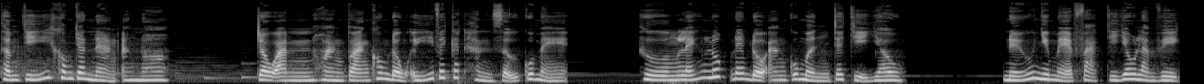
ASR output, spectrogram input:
thậm chí không cho nàng ăn no. Trâu Anh hoàn toàn không đồng ý với cách hành xử của mẹ, thường lén lút đem đồ ăn của mình cho chị dâu. Nếu như mẹ phạt chị dâu làm việc,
